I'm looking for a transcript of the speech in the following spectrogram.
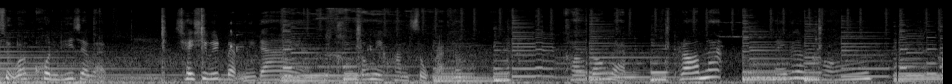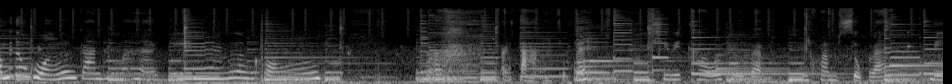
รู้สึกว่าคนที่จะแบบใช้ชีวิตแบบนี้ได้คือเขาต้องมีความสุขอะเนาะเขาต้องแบบพร้อมละในเรื่องของเขาไม่ต้องห่วงเรื่องการทำมาหากินเรื่องของอต่างๆถูกไหมชีวิตเขาก็คือแบบมีความสุขแล้วมี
